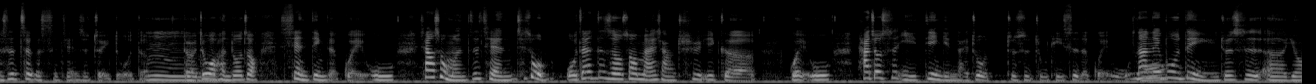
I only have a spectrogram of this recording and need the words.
可是这个时间是最多的，嗯，对，就有很多这种限定的鬼屋，像是我们之前，其实我我在那时候说蛮想去一个鬼屋，它就是以电影来做就是主题式的鬼屋。哦、那那部电影就是呃由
